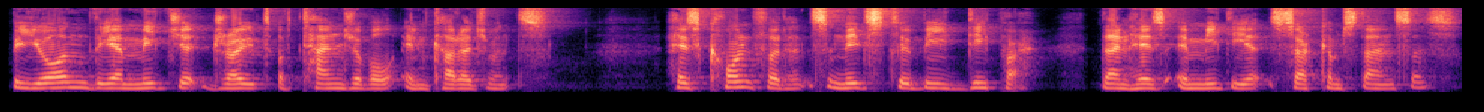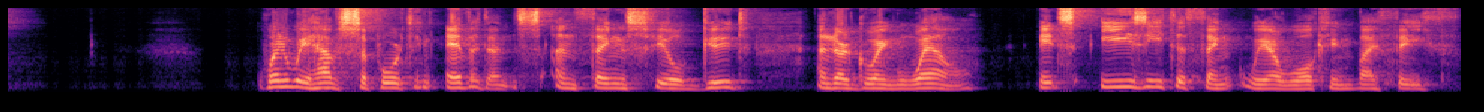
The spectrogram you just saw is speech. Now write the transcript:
beyond the immediate drought of tangible encouragements. His confidence needs to be deeper than his immediate circumstances. When we have supporting evidence and things feel good and are going well, it's easy to think we are walking by faith.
